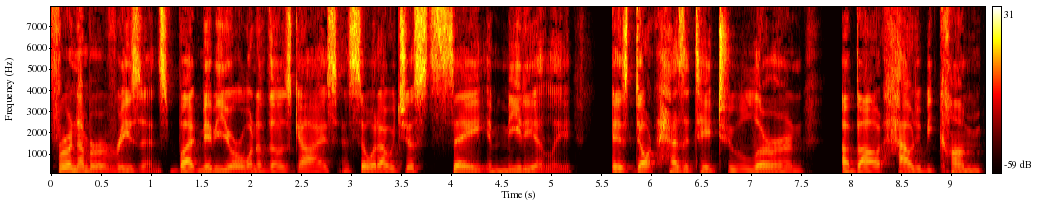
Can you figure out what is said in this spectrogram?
for a number of reasons. But maybe you're one of those guys. And so, what I would just say immediately is don't hesitate to learn about how to become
